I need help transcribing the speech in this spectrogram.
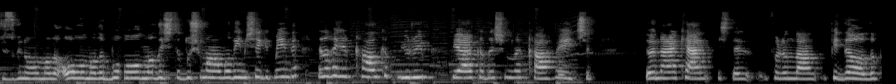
düzgün olmalı, o olmalı, bu olmalı, işte duşumu almalıyım, işe gitmeyin de. Ya da hayır kalkıp yürüyüp bir arkadaşımla kahve içip dönerken işte fırından pide alıp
